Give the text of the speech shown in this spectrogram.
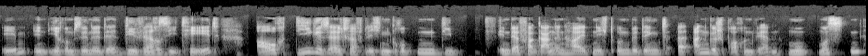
eben in ihrem Sinne der Diversität auch die gesellschaftlichen Gruppen, die in der Vergangenheit nicht unbedingt äh, angesprochen werden mu mussten,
